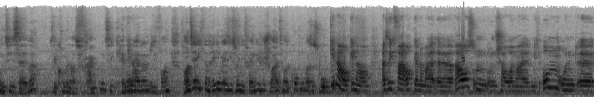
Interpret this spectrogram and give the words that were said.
Und Sie selber? Sie kommen aus Franken, Sie kennen Genau. ja dann, Sie fahren, fahren Sie eigentlich dann regelmäßig so in die fränkische Schweiz mal gucken, was es wo gibt? Genau, genau. Also ich fahre auch gerne mal äh, raus und, und schaue mal mich um und äh,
